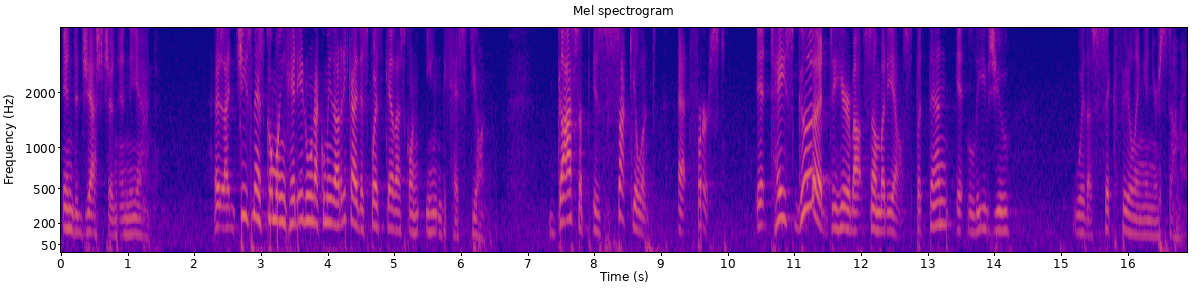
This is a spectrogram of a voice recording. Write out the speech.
indigestion in the end. El chisme es como ingerir una comida rica y después quedas con indigestión. Gossip is succulent at first. It tastes good to hear about somebody else, but then it leaves you with a sick feeling in your stomach.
